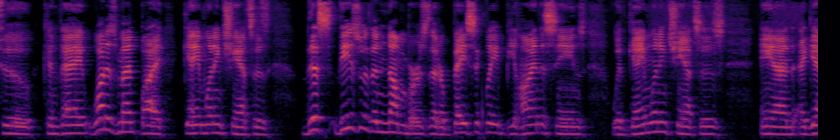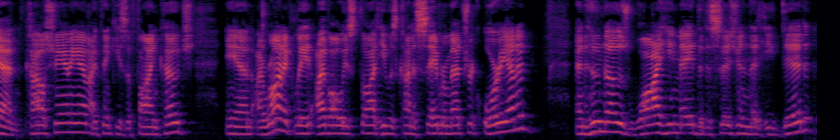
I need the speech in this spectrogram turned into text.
to convey what is meant by game-winning chances. This, these are the numbers that are basically behind the scenes with game-winning chances and again, Kyle Shanahan, I think he's a fine coach. And ironically, I've always thought he was kind of sabermetric oriented. And who knows why he made the decision that he did.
